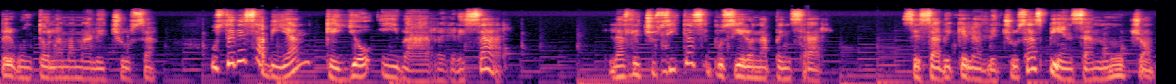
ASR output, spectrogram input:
preguntó la mamá lechuza. Ustedes sabían que yo iba a regresar. Las lechucitas se pusieron a pensar. Se sabe que las lechuzas piensan mucho.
